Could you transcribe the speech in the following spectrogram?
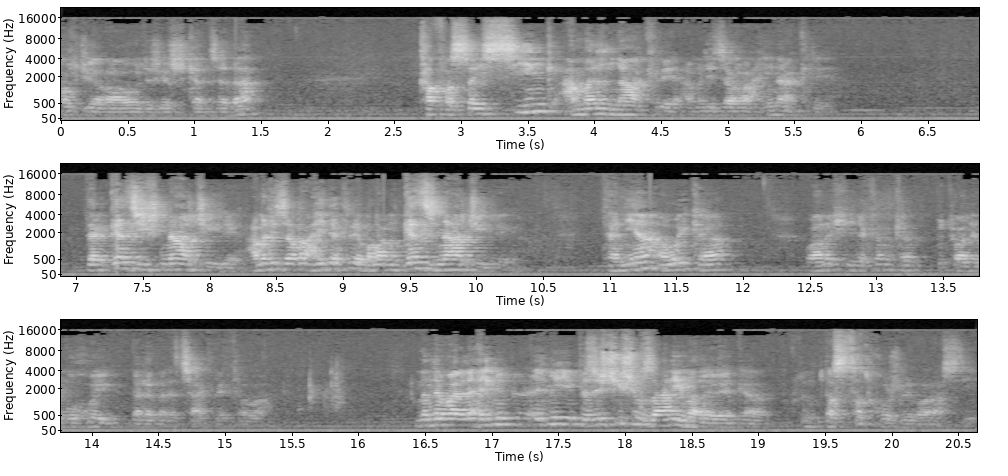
هەڵگێراوە لە ژێشکەنجەدا قەفەسەی سینگ ئەمەل ناکرێ ئەمەلی جەڕاحی ناکرێ دەرگەزیش ناجیرێ ئەمەلی جەڕاحی دەکرێت بەڵام گەز ناجیرێ تەنیا ئەوەی کە وانەشی دەکەم کە بتوانێت بۆ خۆی بەرەبەرە چاک بێتەوە من دەوا لە علمی پزیشتیشم زانی بەڵەوێکە دەستت خۆش بێ بەڕاستی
